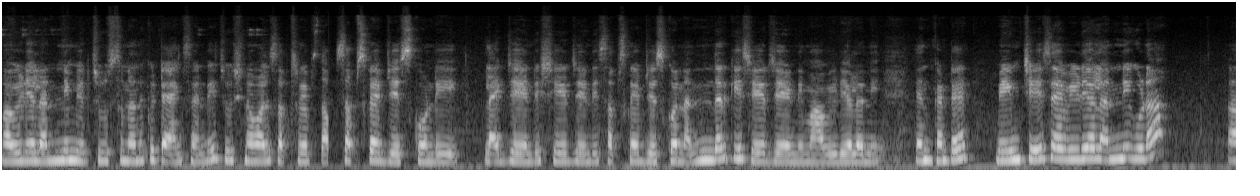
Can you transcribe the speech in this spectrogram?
మా వీడియోలన్నీ మీరు చూస్తున్నందుకు థ్యాంక్స్ అండి. చూసిన వాళ్ళు సబ్స్క్రైబ్ సబ్స్క్రైబ్ చేసుకోండి. లైక్ చేయండి షేర్ చేయండి సబ్స్క్రైబ్ చేసుకొని అందరికీ షేర్ చేయండి మా వీడియోలని ఎందుకంటే మేము చేసే వీడియోలన్నీ కూడా ఆ,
